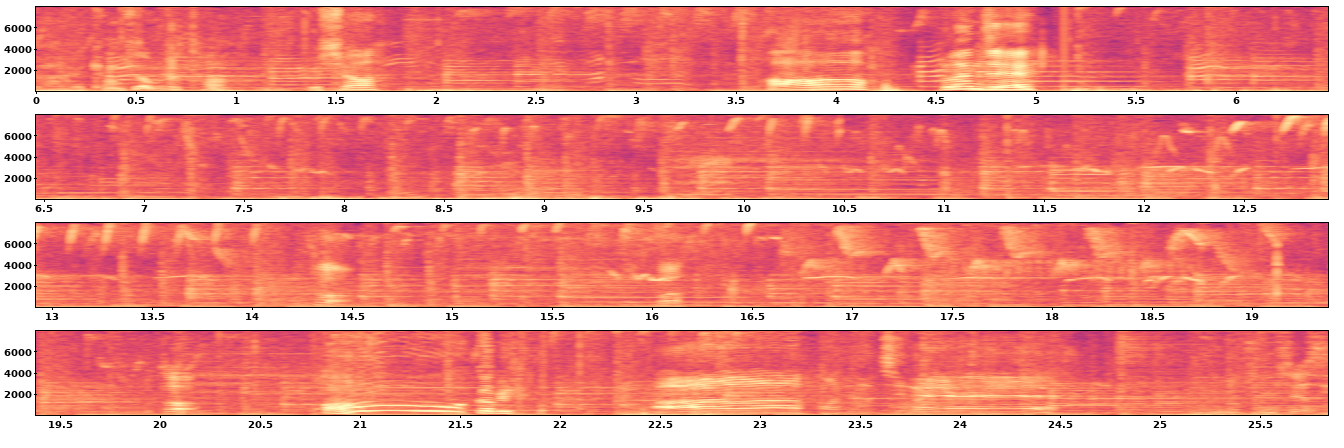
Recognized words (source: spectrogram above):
야, 이 경치 너무 좋다. 굿샷. 아, 플란지. 까비. 아, 버디 놓치네. 요즘 취했어.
